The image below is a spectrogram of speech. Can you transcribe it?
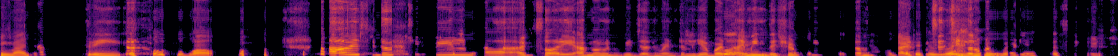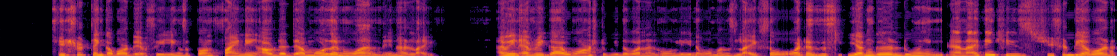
Imagine three. Oh, wow. How is she, does she feel, uh, I'm sorry, I'm not going to be judgmental here, but Well, I mean, they should be some But kind it is since very, she's on one- very interesting. she should think about their feelings upon finding out that there are more than one in her life. I mean, every guy wants to be the one and only in a woman's life. So what is this young girl doing? And I think she's she should be about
